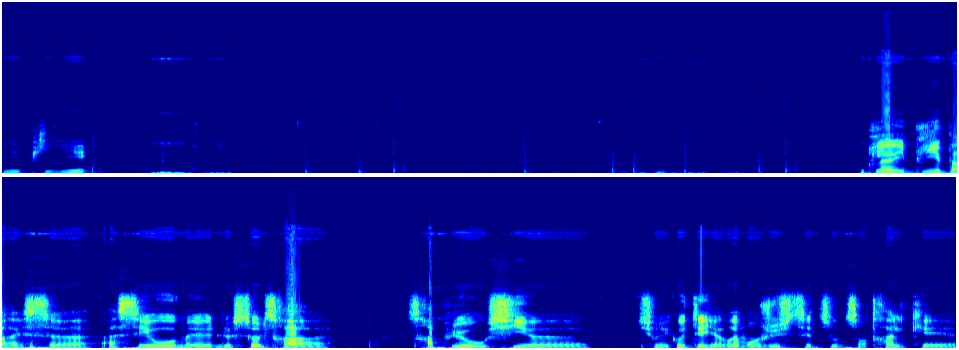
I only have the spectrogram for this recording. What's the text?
les piliers. Donc là, les piliers paraissent euh, assez hauts, mais le sol sera, sera plus haut aussi euh, sur les côtés. Il y a vraiment juste cette zone centrale qui est,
